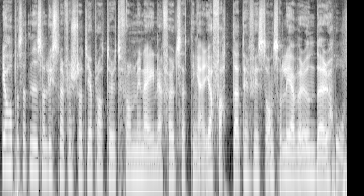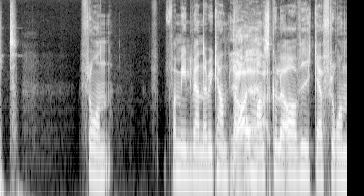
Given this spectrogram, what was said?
jag hoppas att ni som lyssnar förstår att jag pratar utifrån mina egna förutsättningar. Jag fattar att det finns de som lever under hot från familj, vänner, bekanta Ja, ja, om man skulle avvika från...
